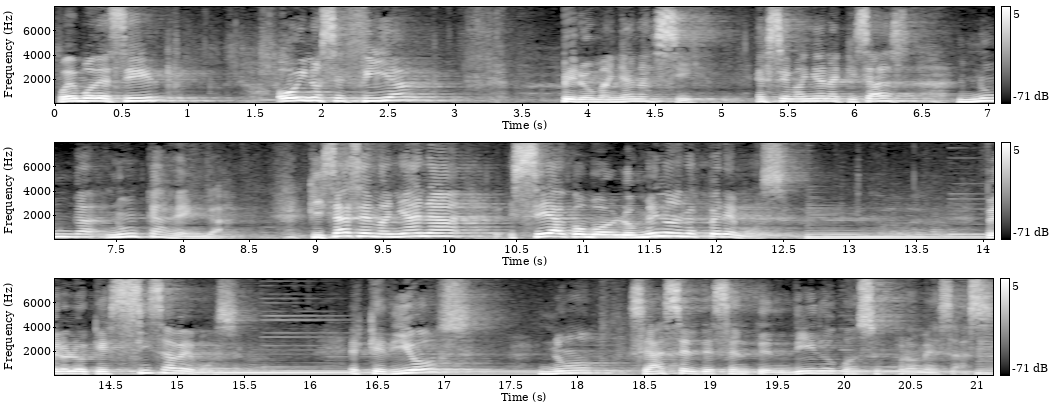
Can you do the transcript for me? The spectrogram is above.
podemos decir, hoy no se fía, pero mañana sí. Ese mañana quizás nunca, nunca venga. Quizás ese mañana sea como lo menos lo esperemos. Pero lo que sí sabemos es que Dios no se hace el desentendido con sus promesas.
